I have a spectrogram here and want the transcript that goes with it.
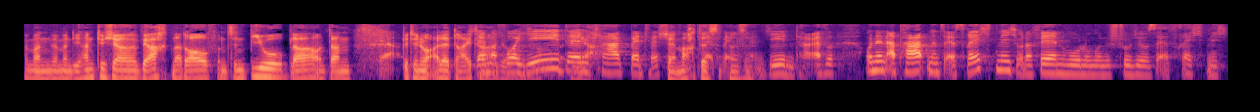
wenn man wenn man die Handtücher, wir achten da drauf und sind Bio, bla und dann ja. bitte nur alle drei Stell Tage. Stell mal vor, jeden ja. Tag Bettwäsche. Wer macht das? Also. Jeden Tag. Also und in Apartments erst recht nicht oder Ferienwohnungen und Studios erst recht nicht.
